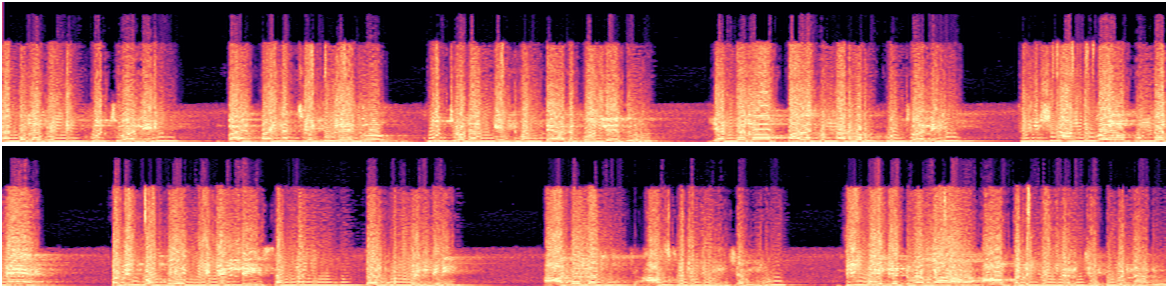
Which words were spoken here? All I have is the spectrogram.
గంటలో వెళ్ళి కూర్చొని పైన చెట్టు లేదు కూర్చోడానికి ఎటువంటి అడుగు లేదు. ఎండలో పదకొండున్నర వరకు కూర్చొని పెన్షన్ అందుకోకుండానే పడిపోతే మేము వెళ్ళి సంఘం దర్పును వెళ్ళి ఆటోలో హాస్పిటల్కి ఉంచాము. డీహైడ్రేట్ వల్ల ఆమె పడిపోయిందని చెప్పి విన్నారు.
